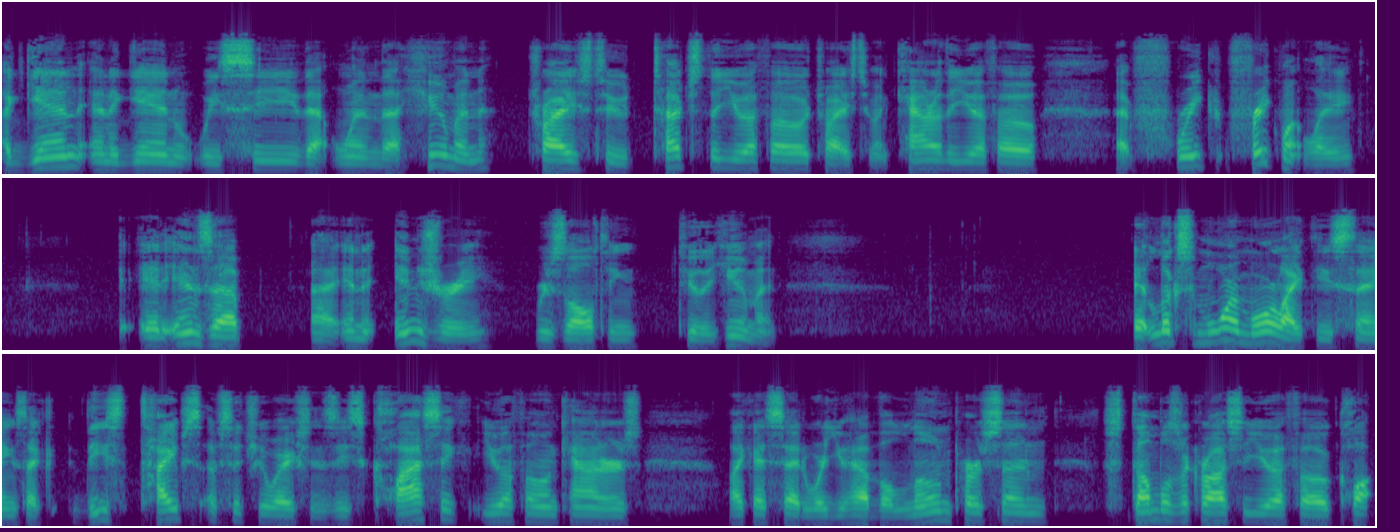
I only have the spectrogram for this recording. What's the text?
Again and again, we see that when the human tries to touch the UFO, tries to encounter the UFO, that frequently it ends up uh, in an injury resulting to the human. It looks more and more like these things, like these types of situations, these classic UFO encounters, like I said, where you have the lone person stumbles across a UFO, cl-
